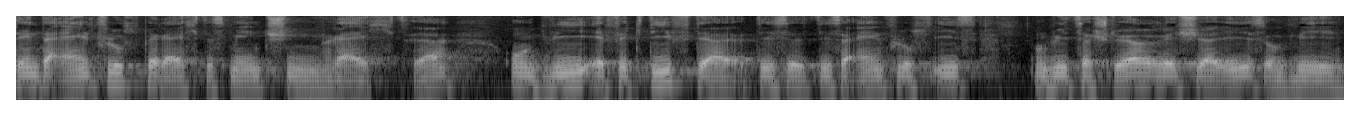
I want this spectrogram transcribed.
denn der Einflussbereich des Menschen reicht ja, und wie effektiv der, diese, dieser Einfluss ist und wie zerstörerisch er ist und wie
